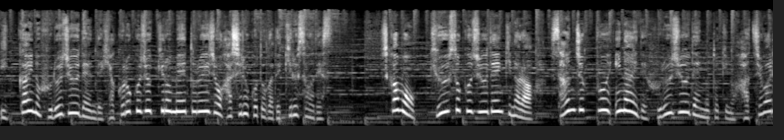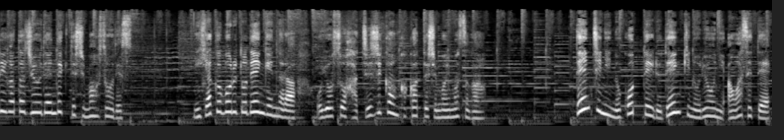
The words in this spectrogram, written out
1回のフル充電で 160km 以上走ることができるそうです。しかも急速充電器なら30分以内でフル充電の時の8割方充電できてしまうそうです。200V 電源ならおよそ8時間かかってしまいますが電池に残っている電気の量に合わせて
